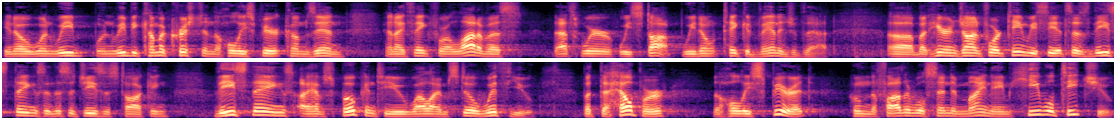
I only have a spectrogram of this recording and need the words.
You know, when we when we become a Christian, the Holy Spirit comes in, and I think for a lot of us, that's where we stop. We don't take advantage of that. Uh, but here in John 14, we see it says, These things, and this is Jesus talking, these things I have spoken to you while I'm still with you. But the Helper, the Holy Spirit, whom the Father will send in my name, he will teach you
